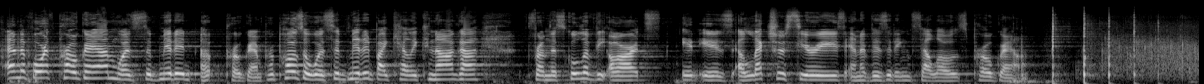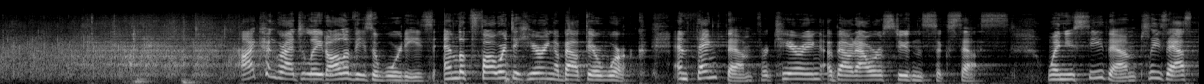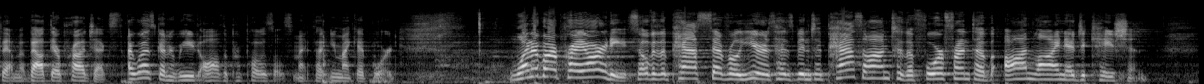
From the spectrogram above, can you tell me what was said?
And the fourth program was submitted, uh, program proposal was submitted by Kelly Kanaga from the School of the Arts. It is a lecture series and a visiting fellows program. I congratulate all of these awardees and look forward to hearing about their work and thank them for caring about our students' success. When you see them, please ask them about their projects. I was going to read all the proposals, and I thought you might get bored. One of our priorities over the past several years has been to pass on to the forefront of online education.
